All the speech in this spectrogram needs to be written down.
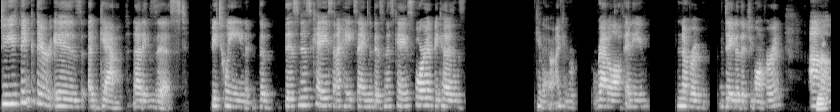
Do you think there is a gap that exists between the business case, and I hate saying the business case for it because, you know, I can rattle off any number of data that you want for it, um, Yeah.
